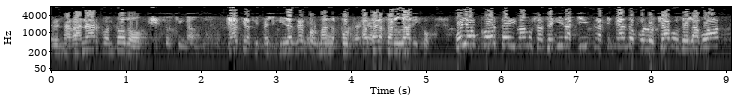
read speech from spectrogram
pues a ganar con todo. Eso, chingado. Gracias y felicidades por, manda- por pasar a saludar, hijo. Voy a un corte y vamos a seguir aquí platicando con los chavos de la UAP.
